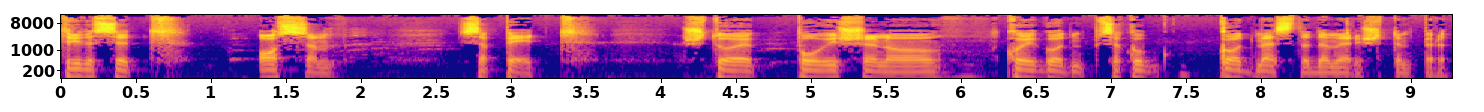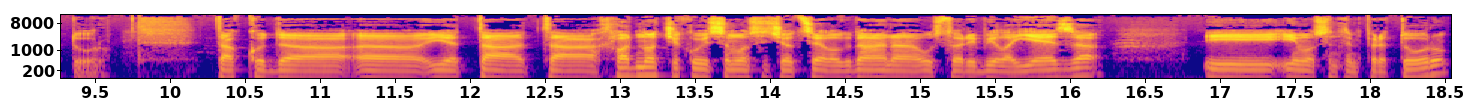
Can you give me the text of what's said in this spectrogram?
38 sa 5, što je povišeno koje god, sa kog god mesta da meriš temperaturu. Tako da uh, je ta, ta hladnoća koju sam osjećao celog dana u stvari bila jeza i imao sam temperaturu.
